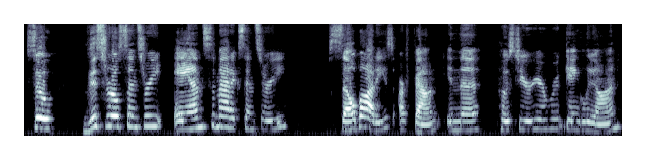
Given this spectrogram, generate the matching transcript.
So visceral sensory and somatic sensory cell bodies are found in the posterior root ganglion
